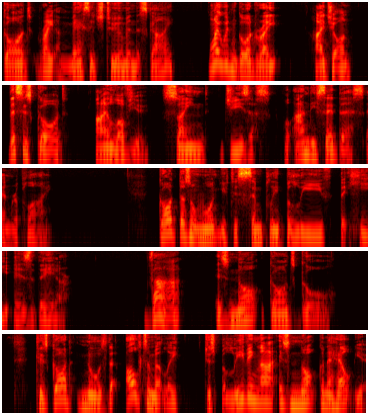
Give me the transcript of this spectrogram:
God write a message to him in the sky? Why wouldn't God write, Hi, John, this is God, I love you, signed Jesus? Well, Andy said this in reply God doesn't want you to simply believe that He is there. That is not God's goal. Because God knows that ultimately, just believing that is not going to help you.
